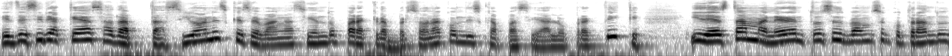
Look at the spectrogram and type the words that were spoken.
es decir, aquellas adaptaciones que se van haciendo para que la persona con discapacidad lo practique. Y de esta manera entonces vamos encontrando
